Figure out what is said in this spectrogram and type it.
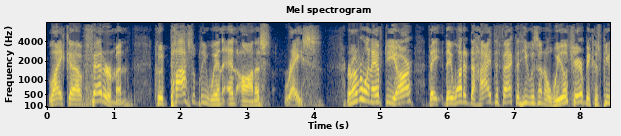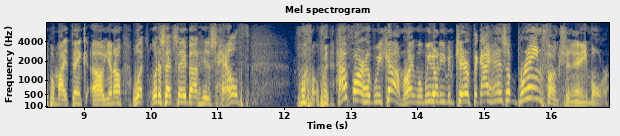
like uh, Fetterman could possibly win an honest race. Remember when FDR, they, they wanted to hide the fact that he was in a wheelchair because people might think, oh, uh, you know, what, what does that say about his health? Well, how far have we come, right? When we don't even care if the guy has a brain function anymore.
